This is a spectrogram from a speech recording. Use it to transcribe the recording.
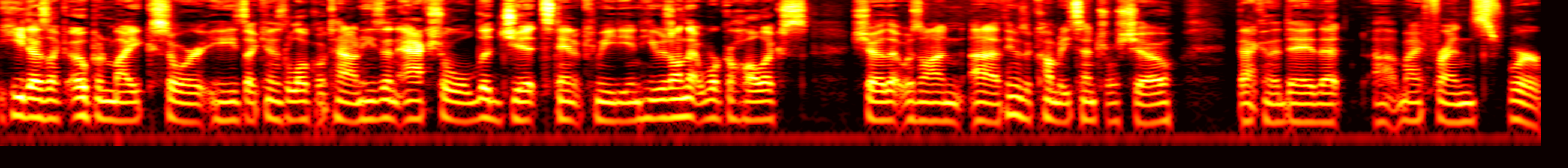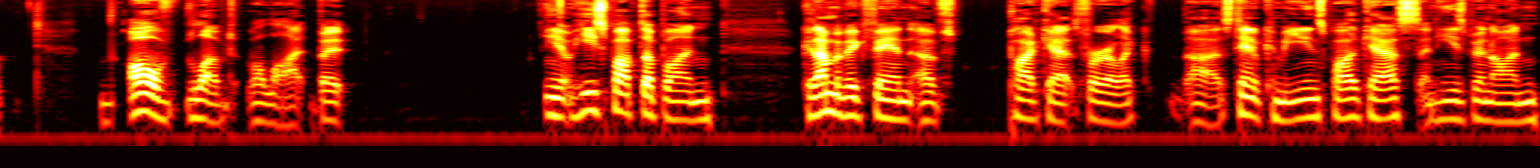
he does like open mics or he's like in his local town. He's an actual legit stand up comedian. He was on that Workaholics show that was on uh, I think it was a Comedy Central show back in the day that uh, my friends were all loved a lot. But you know he's popped up on because I'm a big fan of podcasts for like uh, stand up comedians podcasts, and he's been on.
